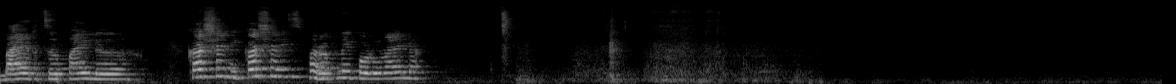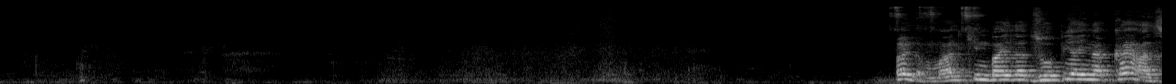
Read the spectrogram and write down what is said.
बाहेरचं पाहिलं. कशाने कशानेच फरक नाही पडू राहिला. अलं मालकीन बाईला झोपी आहे ना काय आज?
